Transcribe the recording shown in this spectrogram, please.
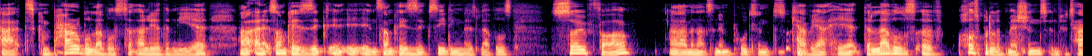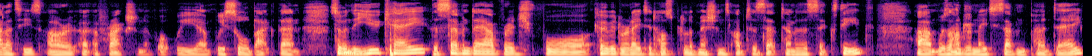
at comparable levels to earlier than the year, uh, and in some cases, in some cases exceeding those levels, so far, um, and that's an important caveat here. The levels of hospital admissions and fatalities are a, a fraction of what we uh, we saw back then. So in the UK, the seven-day average for COVID-related hospital admissions up to September the 16th um, was 187 per day.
